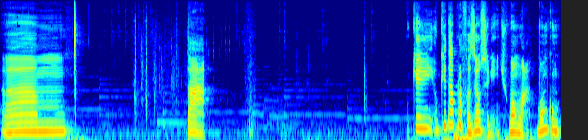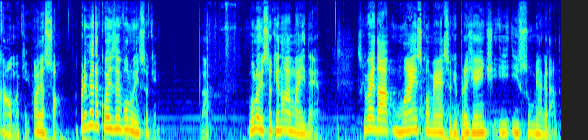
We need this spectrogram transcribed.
Um, tá. O que, o que dá pra fazer é o seguinte, vamos lá, vamos com calma aqui. Olha só, a primeira coisa é evoluir isso aqui? Evoluir isso aqui não é má ideia. Isso que vai dar mais comércio aqui pra gente e isso me agrada.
